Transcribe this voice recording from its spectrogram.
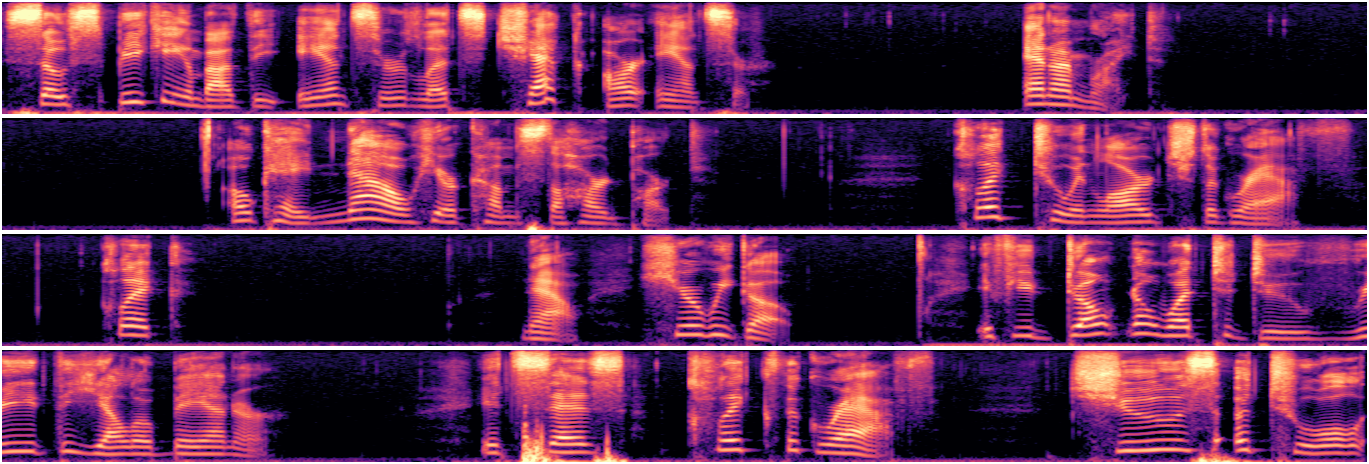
So speaking about the answer, let's check our answer. And I'm right. Okay, now here comes the hard part. Click to enlarge the graph. Click. Now, here we go. If you don't know what to do, read the yellow banner. It says click the graph. Choose a tool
